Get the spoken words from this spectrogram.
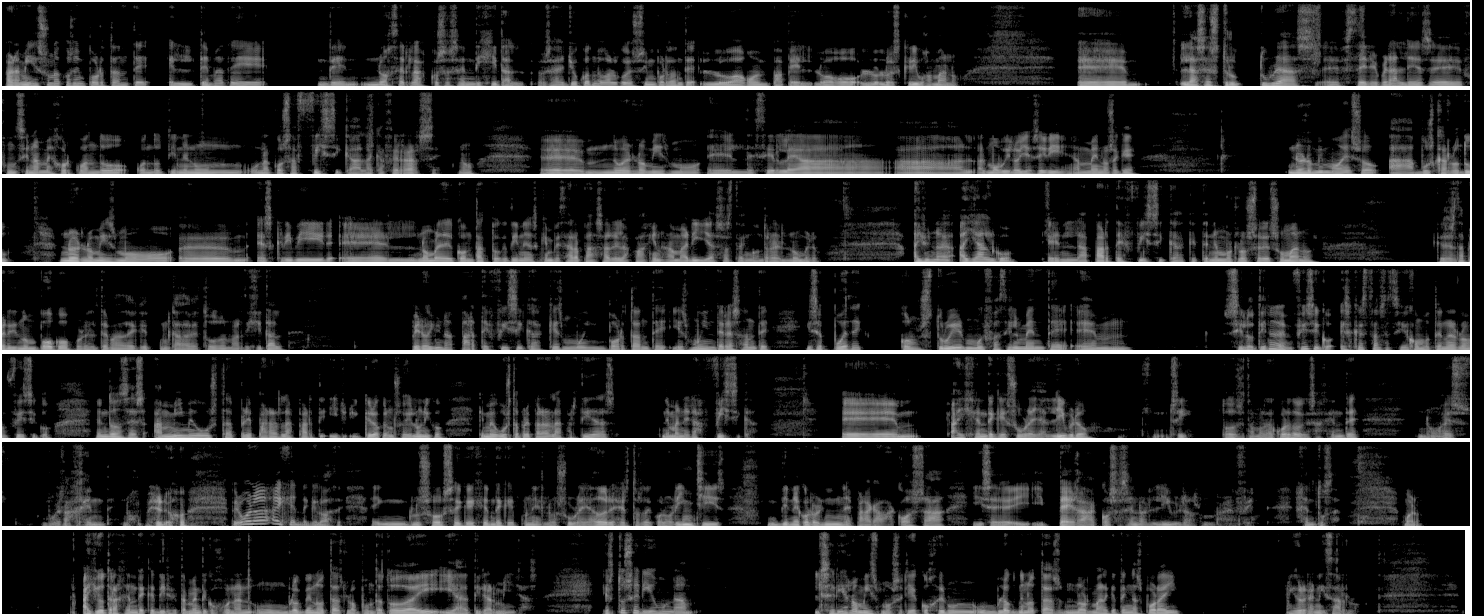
para mí es una cosa importante el tema de, de no hacer las cosas en digital. O sea, yo cuando algo es importante lo hago en papel, lo hago, lo, escribo a mano. Eh, las estructuras eh, cerebrales eh, funcionan mejor cuando, cuando tienen un- una cosa física a la que aferrarse, ¿no? Eh, no es lo mismo el decirle a, al móvil, oye Siri, hazme no sé qué. No es lo mismo eso a buscarlo tú. No es lo mismo eh, escribir el nombre del contacto que tienes que empezar a pasar en las páginas amarillas hasta encontrar el número. Hay, una, hay algo en la parte física que tenemos los seres humanos que se está perdiendo un poco por el tema de que cada vez todo es más digital. Pero hay una parte física que es muy importante y es muy interesante y se puede construir muy fácilmente em, si lo tienes en físico. Es que es tan sencillo como tenerlo en físico. Entonces, a mí me gusta preparar las partidas, y creo que no soy el único, que me gusta preparar las partidas de manera física. Eh, hay gente que subraya el libro. Sí, todos estamos de acuerdo que esa gente no es buena gente, ¿no? Pero, pero bueno, hay gente que lo hace. Incluso sé que hay gente que pone los subrayadores estos de colorinchis, tiene colorines para cada cosa y, se, y, pega cosas en los libros, en fin, gentuza. Bueno, hay otra gente que directamente coge un blog de notas, lo apunta todo ahí y a tirar millas. Esto sería una... Sería lo mismo, sería coger un, un blog de notas normal que tengas por ahí y organizarlo.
